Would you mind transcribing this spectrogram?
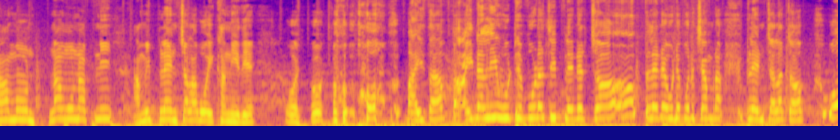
নামুন নামুন আপনি। আমি প্লেন চালাবো এইখান দিয়ে। ফাইনালি উঠে পড়েছি প্লেনের চপ প্লেনে উঠে পড়েছি আমরা প্লেন চালা চপ। ও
